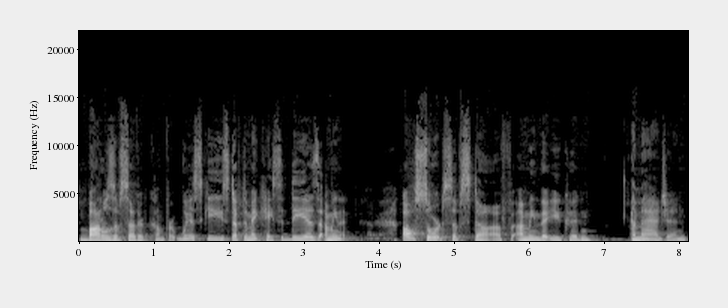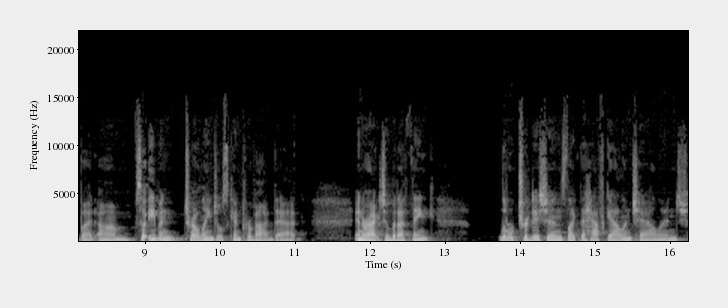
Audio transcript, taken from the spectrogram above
bottles of Southern Comfort whiskey, stuff to make quesadillas. I mean, all sorts of stuff. I mean, that you could imagine. But um, so even trail angels can provide that interaction. But I think little traditions like the half gallon challenge.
